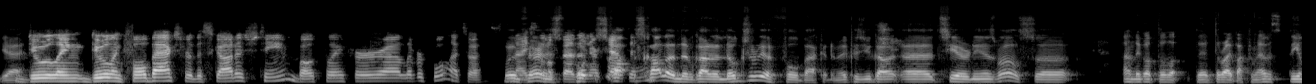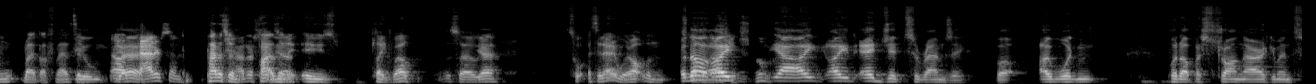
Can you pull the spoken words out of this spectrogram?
Yeah. Dueling dueling fullbacks for the Scottish team. Both play for uh, Liverpool. That's a Well, nice in little feather in their Scot- cap. to have. Scotland have got a luxury of fullback at the minute because you got uh, Tierney as well. So And they got the the, the right back from Everton, the young right back from Everton, you, Oh, yeah, Patterson. Patterson, Patterson, Patterson, who's played well. So yeah. so it's an area where Scotland. But no, I yeah, I I'd edge it to Ramsay, but I wouldn't put up a strong argument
